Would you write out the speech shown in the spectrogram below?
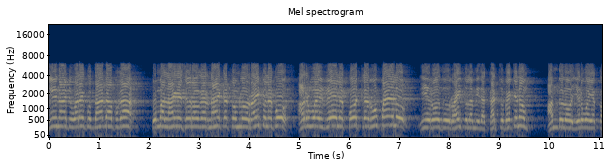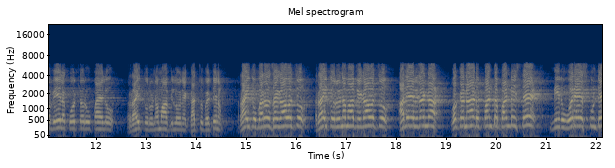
ఈనాటి వరకు దాదాపుగా తుమ్మల నాగేశ్వరరావు గారి నాయకత్వంలో రైతులకు అరవై వేల కోట్ల రూపాయలు ఈ రోజు రైతుల మీద ఖర్చు పెట్టినాం. అందులో ఇరవై ఒక్క వేల కోట్ల రూపాయలు రైతు రుణమాఫీలోనే ఖర్చు పెట్టినాం. రైతు భరోసా కావచ్చు రైతు రుణమాఫీ కావచ్చు. అదే విధంగా ఒకనాడు పంట పండిస్తే మీరు ఊరేసుకుంటే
